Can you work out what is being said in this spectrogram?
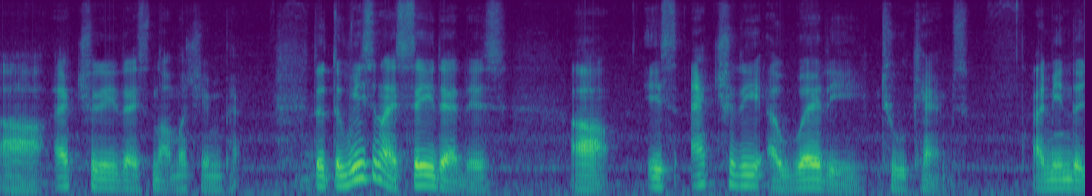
uh, actually there's not much impact. The, the reason I say that is, uh, it's actually already two camps. I mean, the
